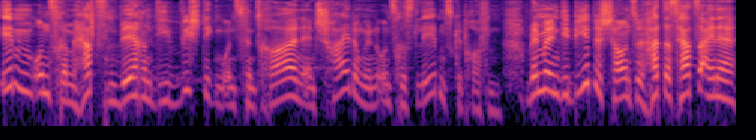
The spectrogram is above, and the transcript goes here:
In unserem Herzen wären die wichtigen und zentralen Entscheidungen unseres Lebens getroffen. Und wenn wir in die Bibel schauen, so hat das Herz eine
